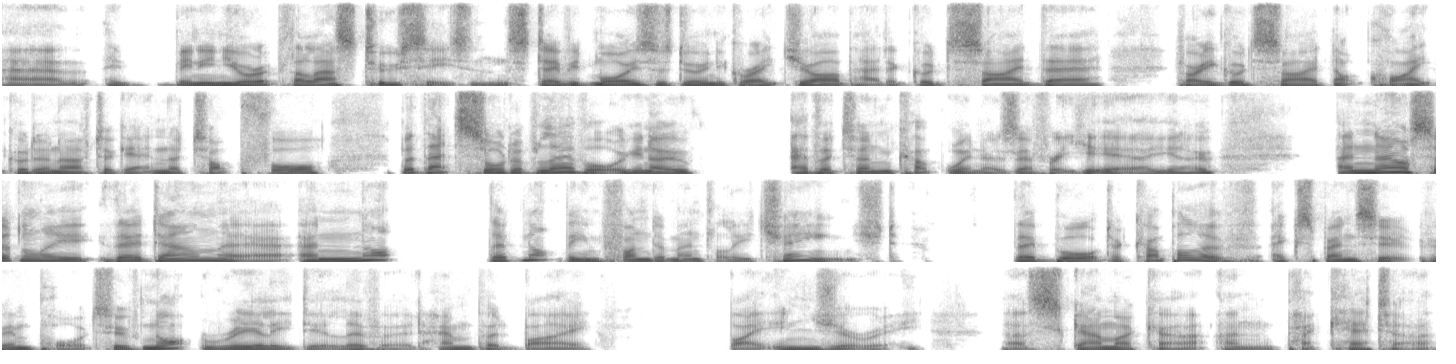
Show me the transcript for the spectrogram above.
Uh, been in Europe for the last two seasons. David Moyes is doing a great job. Had a good side there, very good side. Not quite good enough to get in the top four, but that sort of level. You know, Everton Cup winners every year. You know, and now suddenly they're down there and not they've not been fundamentally changed. They bought a couple of expensive imports who've not really delivered, hampered by by injury. Uh, Scamacca and Paqueta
